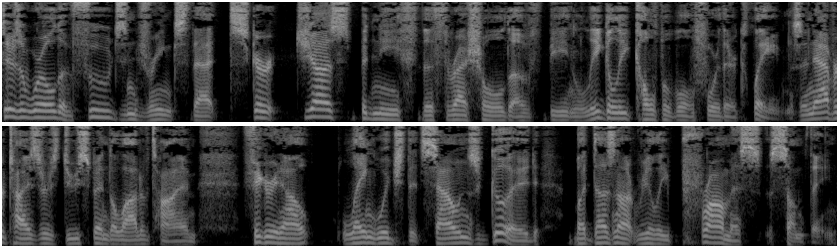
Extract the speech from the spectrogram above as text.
there's a world of foods and drinks that skirt just beneath the threshold of being legally culpable for their claims. And advertisers do spend a lot of time figuring out language that sounds good, but does not really promise something,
